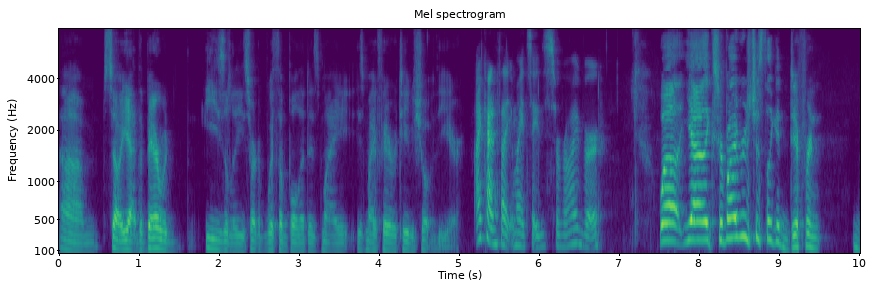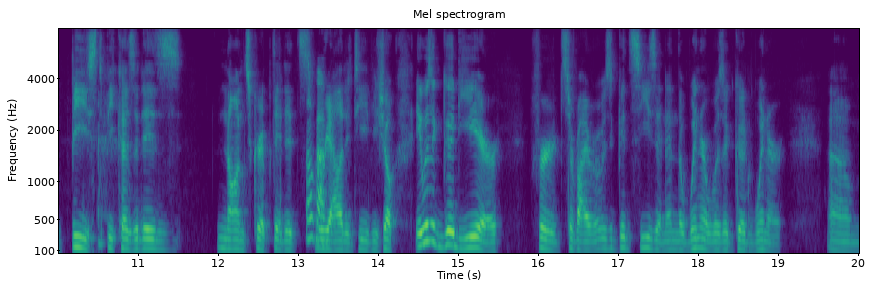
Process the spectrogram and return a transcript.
Um, so yeah, The Bear would easily sort of with a bullet is my is my favorite TV show of the year. I kind of thought you might say The Survivor. Well, yeah, like Survivor is just like a different beast because it is non-scripted. It's Okay. reality TV show. It was a good year for Survivor. It was a good season, and the winner was a good winner, um,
